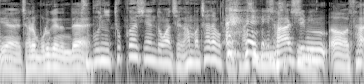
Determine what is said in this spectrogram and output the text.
예, 잘은 모르겠는데 두 분이 토크하시는 동안 제가 한번 찾아볼게요. 42인치 40, 어, 사,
